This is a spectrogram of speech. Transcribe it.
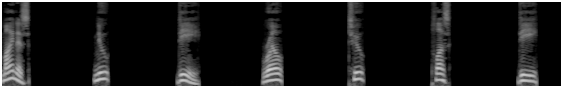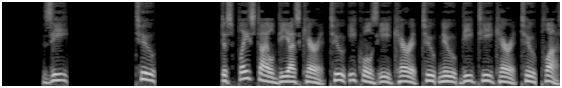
minus nu d rho 2 plus d z 2 Display style ds caret 2 equals e caret 2 nu dt caret 2 plus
